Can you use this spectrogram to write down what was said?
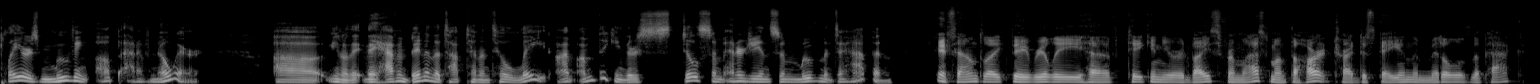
players moving up out of nowhere, uh, you know, they, they haven't been in the top 10 until late. I'm, I'm thinking there's still some energy and some movement to happen. It sounds like they really have taken your advice from last month to heart, tried to stay in the middle of the pack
